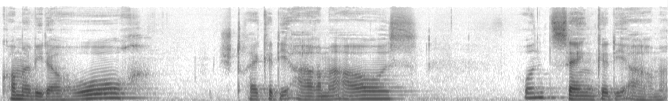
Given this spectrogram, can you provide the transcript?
komme wieder hoch, strecke die Arme aus und senke die Arme.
